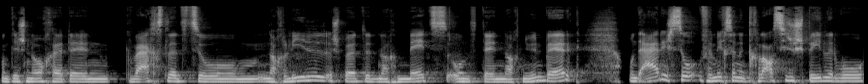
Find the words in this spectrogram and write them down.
und ist nachher dann gewechselt zum, nach Lille, später nach Metz und dann nach Nürnberg. Und er ist so, für mich so ein klassischer Spieler, der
